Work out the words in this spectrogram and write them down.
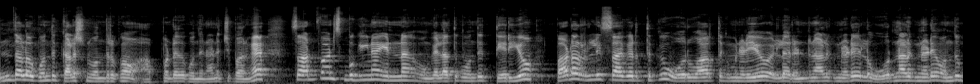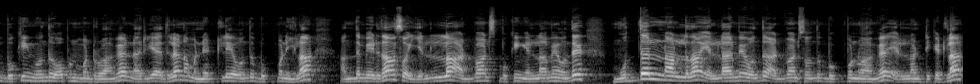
எந்த அளவுக்கு வந்து கலெக்ஷன் வந்திருக்கும் அப்படின்றத கொஞ்சம் நினச்சி பாருங்க. ஸோ அட்வான்ஸ் புக்கிங்னா என்ன? உங்கள் எல்லாத்துக்கும் வந்து தெரியும். படம் ரிலீஸ் ஆகிறதுக்கு ஒரு வாரத்துக்கு முன்னாடியோ இல்லை ரெண்டு நாளுக்கு முன்னாடியோ இல்லை ஒரு நாளுக்கு முன்னாடியோ வந்து புக்கிங் வந்து ஓப்பன் பண்ணுறாங்க நிறைய இதில் நம்ம நெட்லேயே வந்து புக் பண்ணிக்கலாம். அந்தமாரி தான். ஸோ எல்லா அட்வான்ஸ் புக்கிங் எல்லாமே வந்து முதல் நாளில் தான் எல்லாருமே வந்து அட்வான்ஸ் வந்து புக் பண்ணுவாங்க எல்லா டிக்கெட்லாம்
